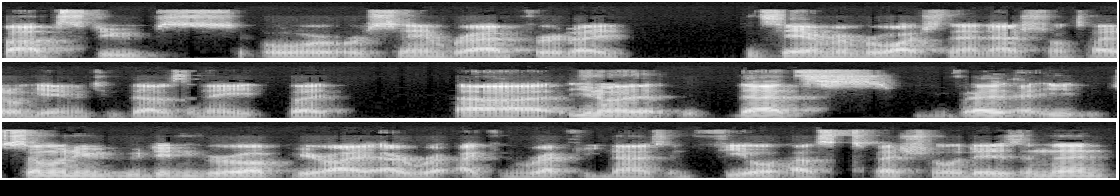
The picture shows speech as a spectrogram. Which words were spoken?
bob stoops or or sam bradford i can say i remember watching that national title game in 2008 but uh, you know that's uh, someone who, didn't grow up here I, I i can recognize and feel how special it is and then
